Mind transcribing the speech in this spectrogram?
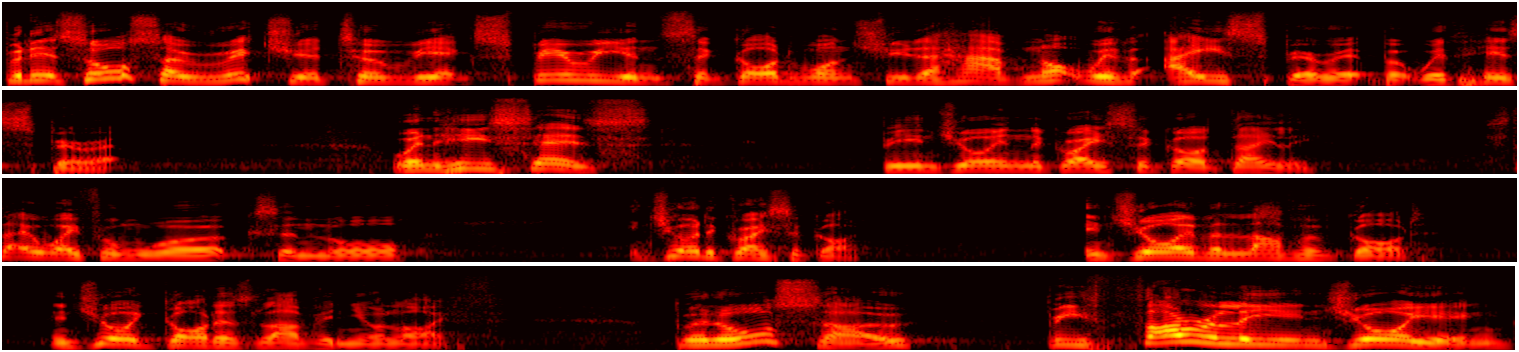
But it's also richer to the experience that God wants you to have, not with a spirit, but with His spirit. When He says, be enjoying the grace of God daily, stay away from works and law, enjoy the grace of God, enjoy the love of God, enjoy God as love in your life, but also be thoroughly enjoying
